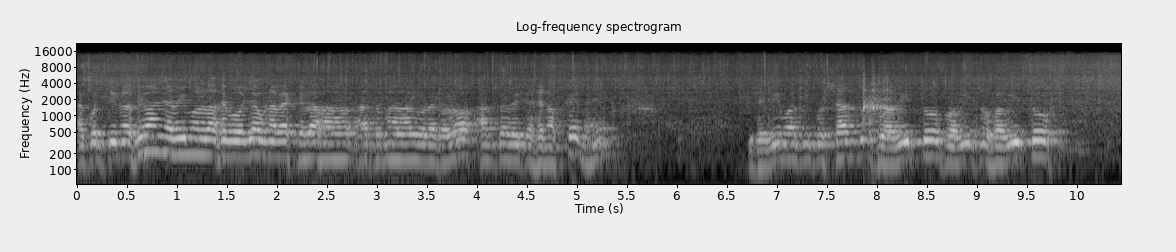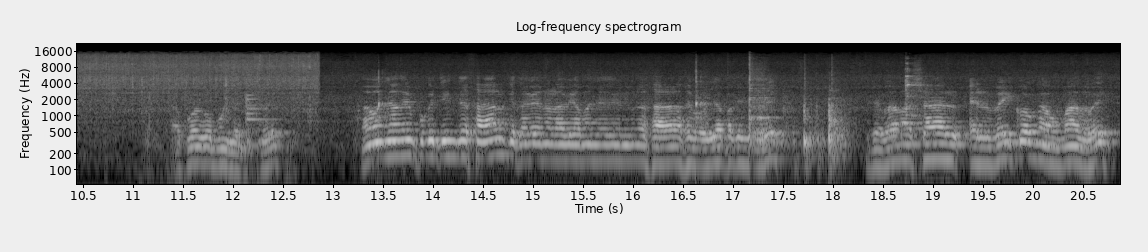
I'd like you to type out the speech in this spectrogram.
A continuación añadimos la cebolla una vez que el ajo ha tomado algo de color, antes de que se nos queme. ¿eh? Y seguimos aquí pulsando, suavito, suavito, suavito, a fuego muy lento. ¿eh? Vamos a añadir un poquitín de sal, que todavía no le habíamos añadido ninguna sal a la cebolla para que llegue. Le vamos a echar el bacon ahumado, ¿eh?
